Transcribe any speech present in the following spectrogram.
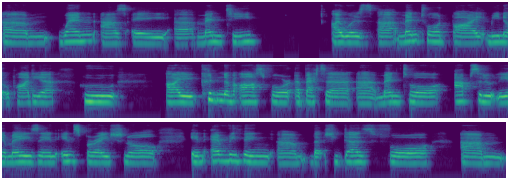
um, Wen as a uh, mentee, I was uh, mentored by Meena Upadhyay, who I couldn't have asked for a better uh, mentor. Absolutely amazing, inspirational in everything um, that she does for um,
